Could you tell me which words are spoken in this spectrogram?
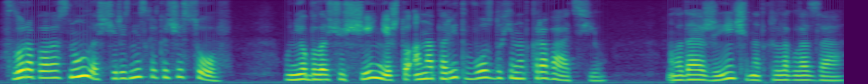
Флора проснулась через несколько часов. У нее было ощущение, что она парит в воздухе над кроватью. Молодая женщина открыла глаза.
